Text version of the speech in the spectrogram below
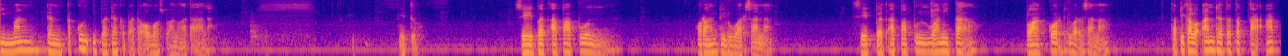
iman dan tekun ibadah kepada Allah Subhanahu wa taala. Itu. Sehebat apa pun orang di luar sana sehebat apa pun wanita pelakor di luar sana tapi kalau anda tetap taat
